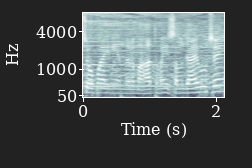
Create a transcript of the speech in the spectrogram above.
ચોપાઈની અંદર મહાત્મય સમજાયું છે.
